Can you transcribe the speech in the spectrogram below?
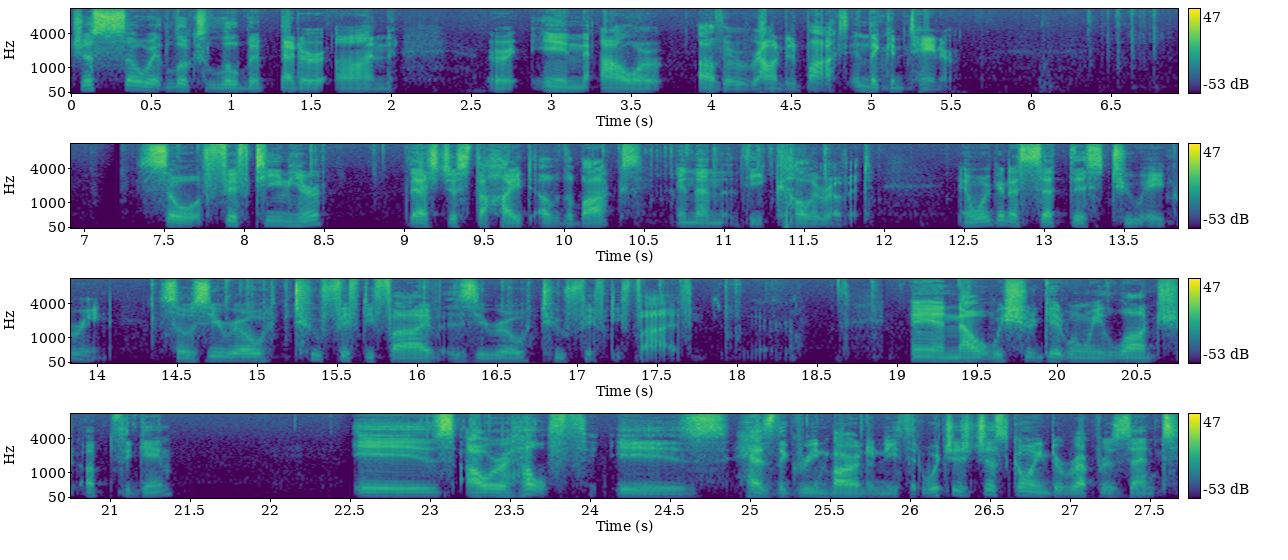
just so it looks a little bit better on or in our other rounded box, in the container. So 15 here, that's just the height of the box, and then the color of it. And we're going to set this to a green. So 0, 255, 0, 255. There we go. And now what we should get when we launch up the game is our health is has the green bar underneath it, which is just going to represent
